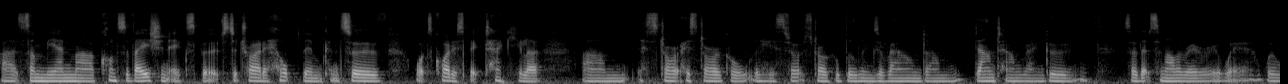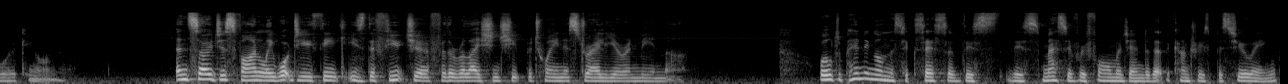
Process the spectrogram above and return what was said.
uh, some Myanmar conservation experts to try to help them conserve what's quite a spectacular um, histor historical, the histor historical buildings around um, downtown Rangoon. So that's another area where we're working on. And so just finally, what do you think is the future for the relationship between Australia and Myanmar? Well, depending on the success of this, this massive reform agenda that the country is pursuing,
